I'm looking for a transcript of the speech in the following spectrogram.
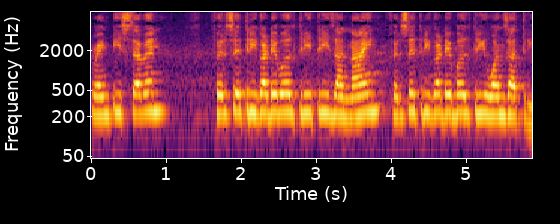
ट्वेंटी सेवन फिर से थ्री का टेबल थ्री थ्री ज़ा नाइन फिर से थ्री का टेबल थ्री वन ज़ा थ्री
